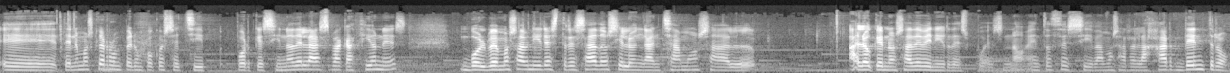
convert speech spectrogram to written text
Eh, tenemos que romper un poco ese chip, porque si no de las vacaciones volvemos a venir estresados y lo enganchamos al, a lo que nos ha de venir después. ¿no? Entonces sí, vamos a relajar dentro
